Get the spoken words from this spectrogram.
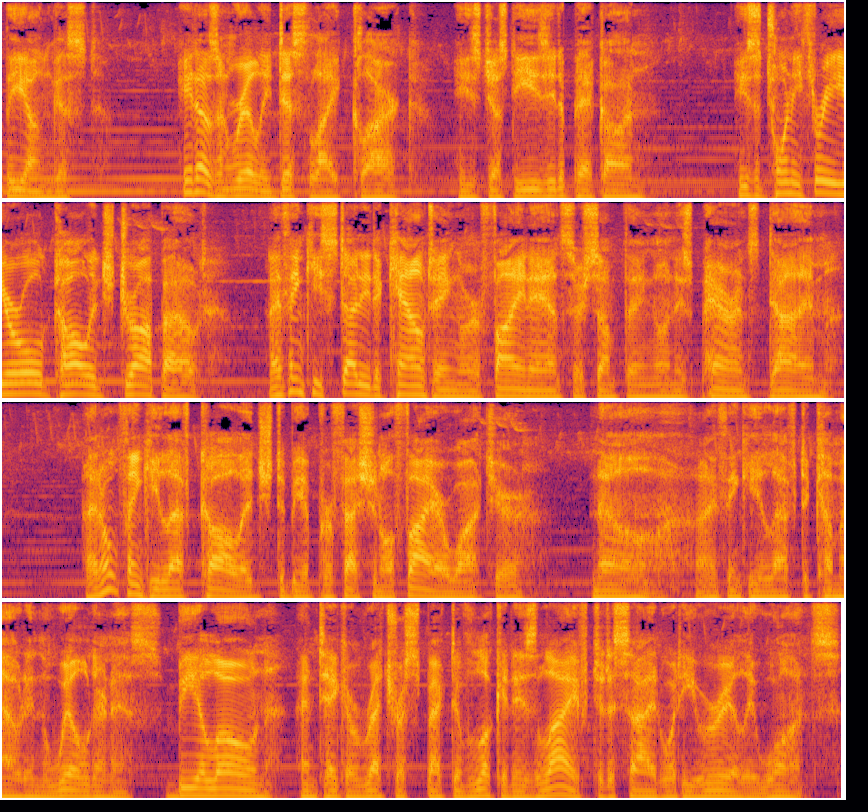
the youngest. He doesn't really dislike Clark, he's just easy to pick on. He's a 23 year old college dropout. I think he studied accounting or finance or something on his parents' dime. I don't think he left college to be a professional fire watcher. No, I think he left to come out in the wilderness, be alone, and take a retrospective look at his life to decide what he really wants.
